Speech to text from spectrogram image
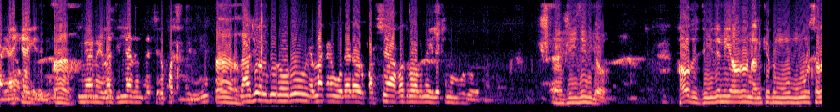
ಆಯ್ಕೆ ಆಗಿದ್ದೀನಿ. ಹಿಂಗಾಗಿ ಎಲ್ಲ ಜಿಲ್ಲೆಯಾದಂತ ಚಿರಪರಿಚಿತಿದ್ದೀನಿ ಹಾ. ರಾಜು ಅಲ್ಗೂರ್ ಅವರು ಎಲ್ಲಾ ಕಡೆ ಓಡಾಡಿ ಅವ್ರ ಪರಿಚಯ ಆಗೋದ್ರೊಳಗನೆ ಇಲೆಕ್ಷನ್ ಮುಗಿದು ಹೋಗುತ್ತೆ ಹೌದು ಜಿಗಜಿಣಿಗೆ ಅವರು ನನಗಿಂತ ಮೂರು ಸಲ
